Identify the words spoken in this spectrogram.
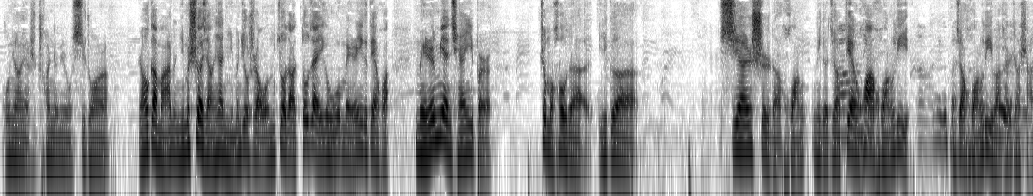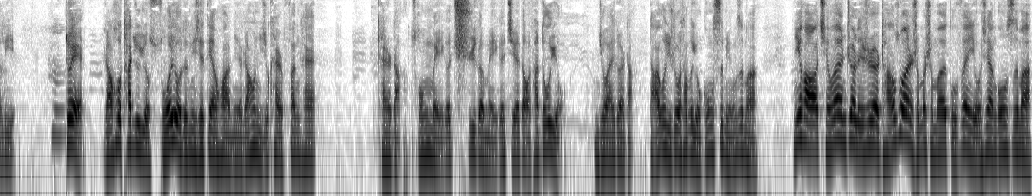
姑娘也是穿着那种西装啊，然后干嘛呢？你们设想一下，你们就是啊我们坐到都在一个屋，每人一个电话，每人面前一本这么厚的一个西安市的黄那个叫电话黄历，那叫黄历吧，还是叫啥历？对，然后他就有所有的那些电话那个，然后你就开始翻开，开始打，从每个区的每个街道他都有，你就挨个打，打过去之后，他不有公司名字吗？你好，请问这里是糖蒜什么什么股份有限公司吗？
